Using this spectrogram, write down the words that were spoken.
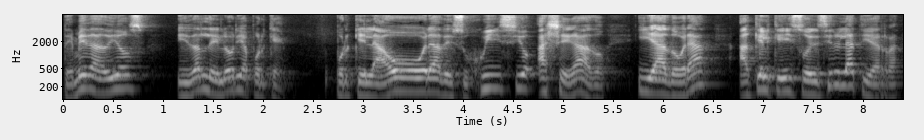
temed a Dios y darle gloria, ¿por qué? Porque la hora de su juicio ha llegado y adorad a aquel que hizo el cielo y la tierra,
